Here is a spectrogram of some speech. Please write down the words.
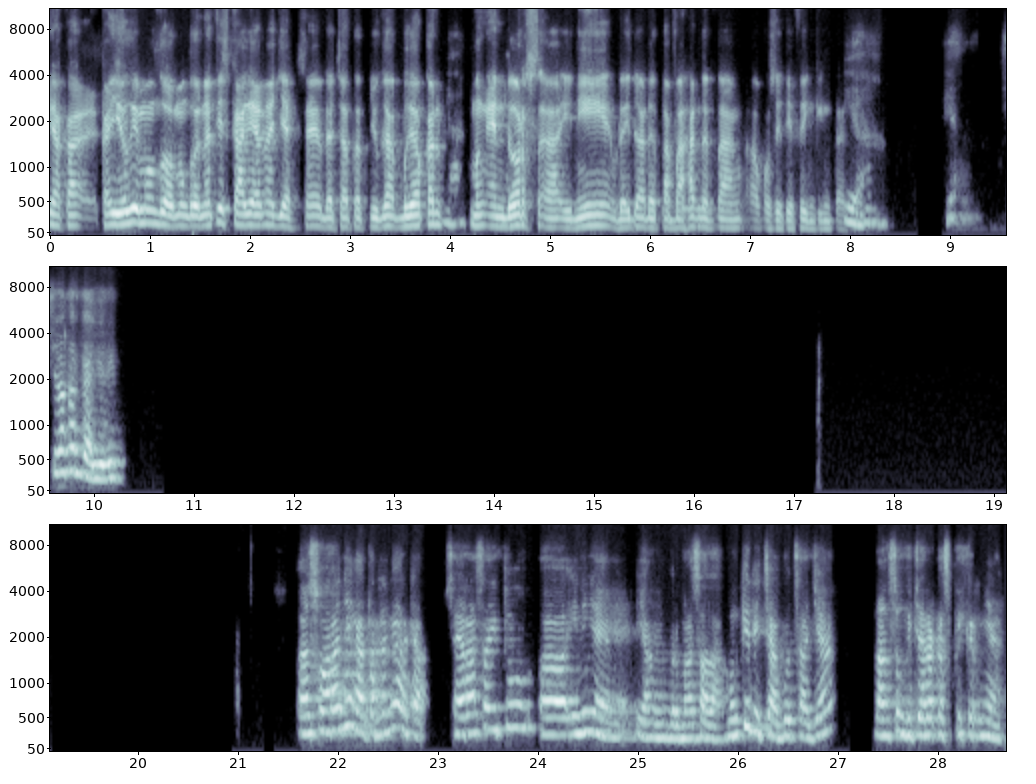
Ya Kak, Kak Yuli monggo, monggo. Nanti sekalian aja. Saya udah catat juga. Beliau kan ya. mengendorse uh, ini. Udah itu ada tambahan tentang uh, positive thinking tadi. Iya. Ya. Silakan Kak Yuli. Uh, suaranya nggak terdengar kak. Saya rasa itu uh, ininya yang, yang bermasalah. Mungkin dicabut saja, langsung bicara ke speakernya.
